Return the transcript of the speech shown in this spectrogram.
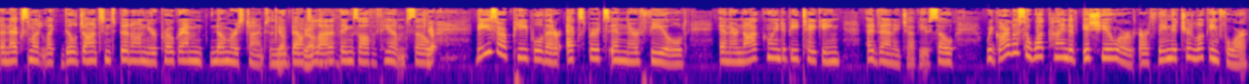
an excellent, like Bill Johnson's been on your program numerous times, and you bounce yep. a lot of things off of him. So Yep. these are people that are experts in their field, and they're not going to be taking advantage of you. So regardless of what kind of issue or, or thing that you're looking for,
